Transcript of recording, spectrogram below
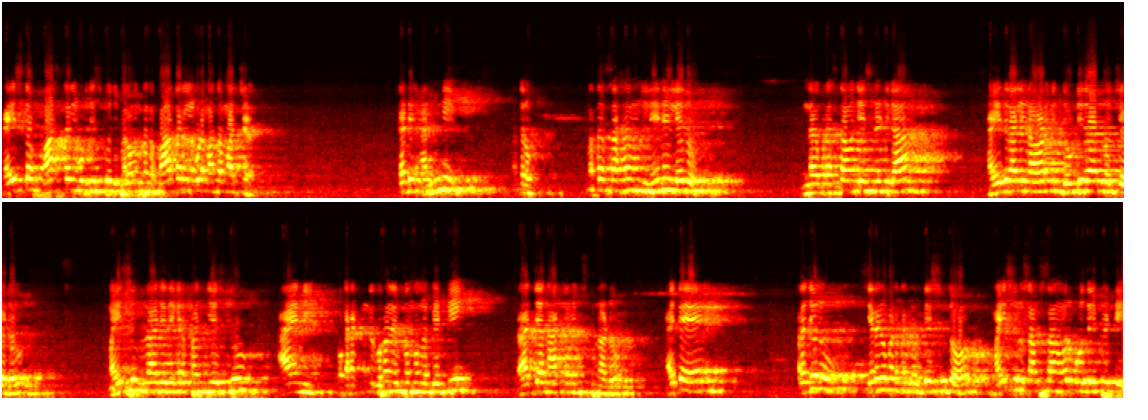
క్రైస్తవ పాత్రలను కూడా తీసుకొచ్చి బలవంతంగా పాత్రలను కూడా మతం మార్చాడు. కాబట్టి అన్ని అతను మత సహనం లేనే లేదు. ఇందాక ప్రస్తావన చేసినట్టుగా హైదరాలీ రావడం దొడ్డిదారుని వచ్చాడు. మైసూరు రాజా దగ్గర పనిచేస్తూ ఆయన్ని ఒక రకంగా గృహ నిర్బంధంలో పెట్టి రాజ్యాన్ని ఆక్రమించుకున్నాడు. అయితే ప్రజలు తిరగబడతన్న ఉద్దేశంతో మైసూరు సంస్థానం వరకు వదిలిపెట్టి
